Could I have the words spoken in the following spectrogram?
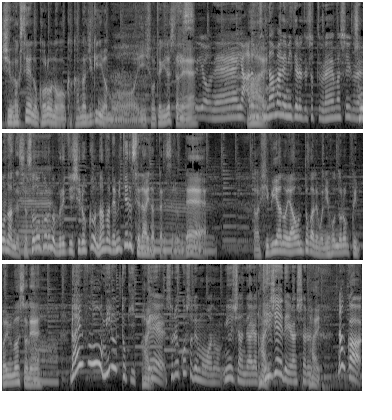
中学生の頃の果敢な時期にはもう印象的でしたーですね。よね。いやはい。でもそれ生で見てるとちょっと羨ましいぐらいね、そうなんですよ。その頃のブリティッシュロックを生で見てる世代だったりするんでうん。だから日比谷の野音とかでも日本のロックいっぱい見ましたね。時って、はい。それこそでもあのミュージシャンでありはい。DJ でいらっしゃる、はい。なんか、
